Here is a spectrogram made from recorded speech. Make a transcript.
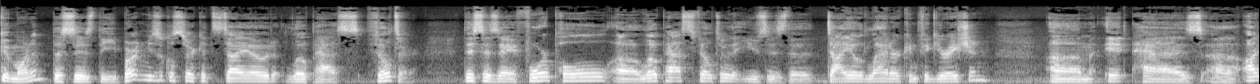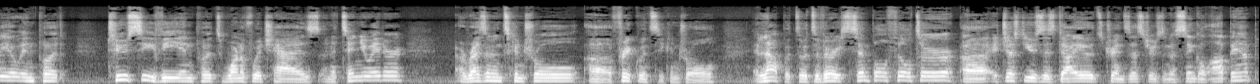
Good morning. This is the Barton Musical Circuits diode low pass filter. This is a four pole uh, low pass filter that uses the diode ladder configuration. Um, it has uh, audio input, two CV inputs, one of which has an attenuator, a resonance control, uh, frequency control, and an output. So it's a very simple filter. Uh, it just uses diodes, transistors, and a single op amp.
